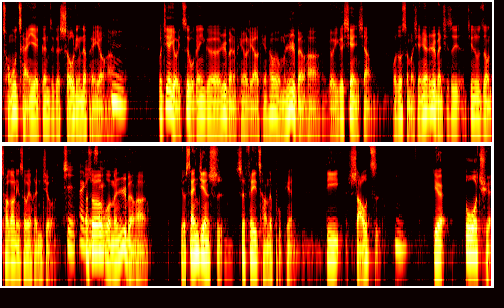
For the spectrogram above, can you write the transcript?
宠物产业跟这个熟龄的朋友哈。嗯。我记得有一次，我跟一个日本的朋友聊天，他说我们日本哈有一个现象，我说什么现象？因为日本其实进入这种超高龄社会很久了。是。他说我们日本哈有三件事是非常的普遍：第一，少子；嗯。第二，多犬；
